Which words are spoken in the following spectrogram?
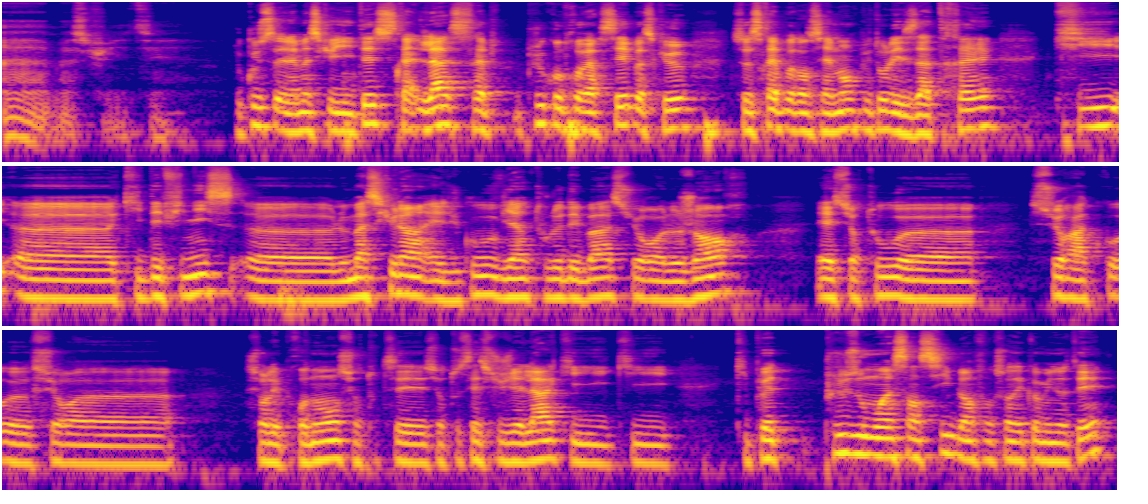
Ah, masculinité. Du coup, la masculinité, serait, là, serait plus controversé parce que ce serait potentiellement plutôt les attraits qui, euh, définissent euh, le masculin. Et du coup, vient tout le débat sur le genre et surtout euh, sur, les pronoms, sur tous ces sujets-là qui, qui, qui peut être plus ou moins sensible en fonction des communautés.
